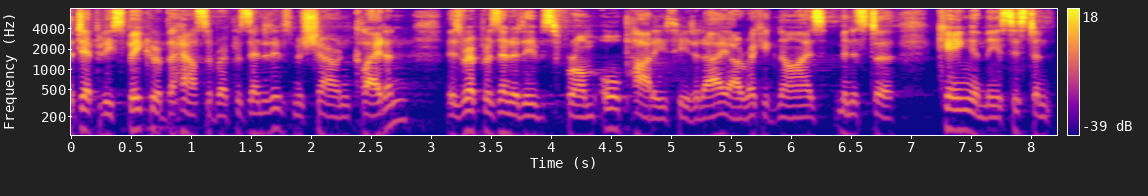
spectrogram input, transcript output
the Deputy Speaker of the House of Representatives, Ms Sharon Claydon. There's representatives from all parties here today. I recognise Minister King and the Assistant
